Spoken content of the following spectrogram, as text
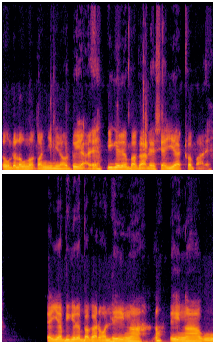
သုံးတစ်လုံးတော့သွားညီနေတာကိုတွေ့ရတယ်ပြီးခဲ့တဲ့ဘက်ကလည်းဆရာကြီးကထွက်ပါတယ်ဆရာကြီးကပြီးခဲ့တဲ့ဘက်ကတော့၄၅နော်၄၅ကို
